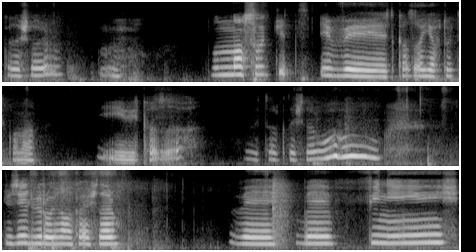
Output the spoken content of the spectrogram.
Arkadaşlar bunu nasıl kes? Evet kaza yaptırdık ona. İyi bir kaza. Evet arkadaşlar. Uhu. Güzel bir oyun arkadaşlar. Ve ve finish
